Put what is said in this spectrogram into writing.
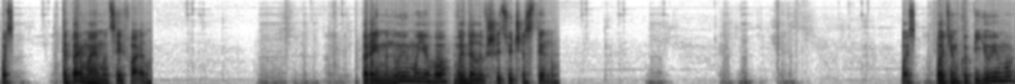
Ось. Тепер маємо цей файл. Перейменуємо його, видаливши цю частину. Ось. Потім копіюємо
